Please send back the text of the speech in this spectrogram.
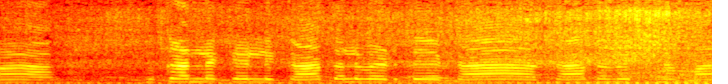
ఆ, దుకాణాలకు వెళ్ళి ఖాతాలు పెడితే కా ఖాతా పెట్టిన మా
